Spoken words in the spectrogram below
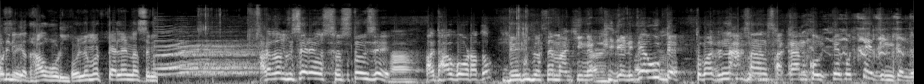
করি নিকে, ধাও করি। ওইলে মোর ট্যালেন্ট আছে। আটাজন হইছে সুস্থ হইছে হ্যাঁ। আর ধাও গোটা তো দেরি হচ্ছে মানছি না খিদে নিতে উঠে তোমার নাকান সাকান করতে করতে দিন যাবে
